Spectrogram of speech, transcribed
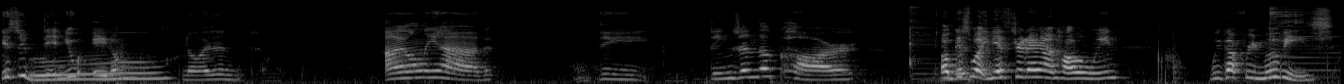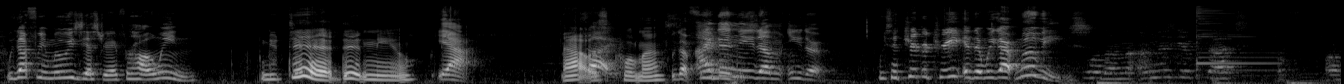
Yes, you did. You ate them. No, I didn't. I only had the things in the car. Oh, guess what? Yesterday on Halloween, we got free movies. We got free movies yesterday for Halloween. You did, didn't you? Yeah. That was Right. coolness. We got free I didn't movies. need them either. We said trick or treat, and then we got movies. Hold on, I'm gonna see if that's um.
